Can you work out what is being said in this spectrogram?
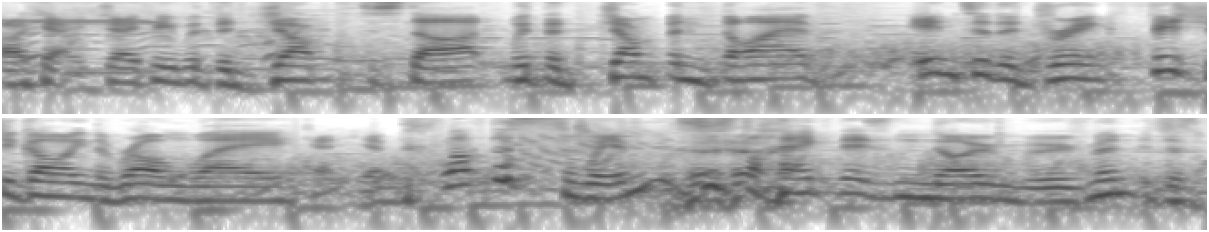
Okay, JP with the jump to start, with the jump and dive into the drink. Fish are going the wrong way. Okay, yep. Love the swim. It's just like there's no movement. It's just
